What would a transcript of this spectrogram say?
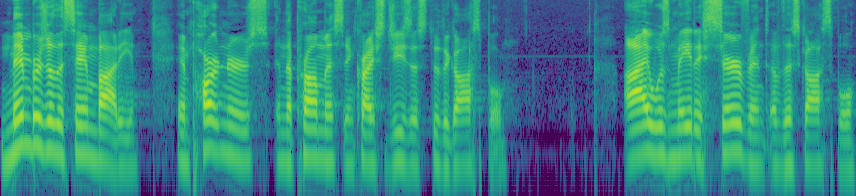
members of the same body, and partners in the promise in Christ Jesus through the gospel. I was made a servant of this gospel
